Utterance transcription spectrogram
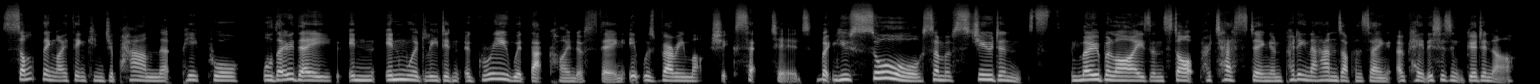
something i think in japan that people although they in, inwardly didn't agree with that kind of thing, it was very much accepted. But you saw some of students mobilize and start protesting and putting their hands up and saying, okay, this isn't good enough.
